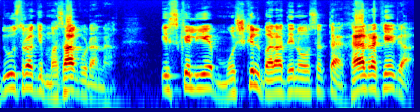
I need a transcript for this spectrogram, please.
दूसरों की मज़ाक उड़ाना, इसके लिए मुश्किल भरा दिन हो सकता है। ख्याल रखिएगा।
